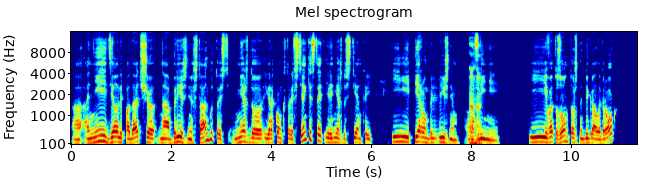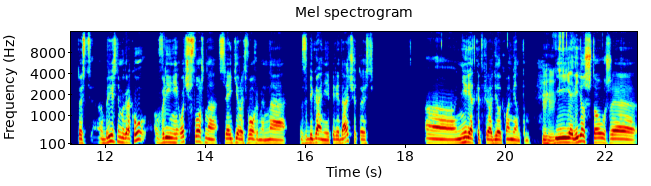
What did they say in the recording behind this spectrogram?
А, они делали подачу на ближнюю штангу, то есть между игроком, который в стенке стоит, или между стенкой и первым ближним, а, в линии. И в эту зону тоже набегал игрок. То есть, э, ближнему игроку в линии очень сложно среагировать вовремя на забегание и передачу. То есть а, нередко это приводило к моментам. мгм, И я видел, что уже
